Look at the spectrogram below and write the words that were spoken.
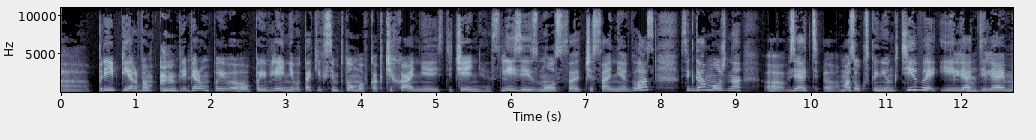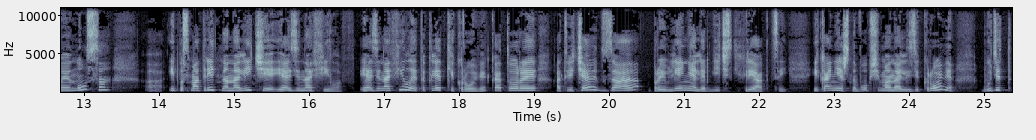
А, при первом, при первом появлении вот таких симптомов, как чихание, истечение слизи из носа, чесание глаз, всегда можно а, взять э, мазок с конъюнктивы или отделяемое носа а, и посмотреть на наличие иозинофилов. Иозинофилы – это клетки крови, которые отвечают за проявление аллергических реакций. И, конечно, в общем анализе крови будет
